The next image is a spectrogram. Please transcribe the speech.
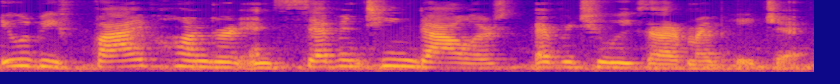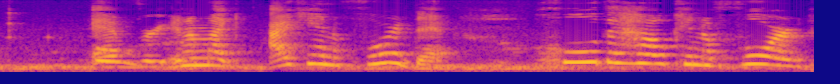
it would be five hundred and seventeen dollars every two weeks out of my paycheck. Every and I'm like, I can't afford that. Who the hell can afford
